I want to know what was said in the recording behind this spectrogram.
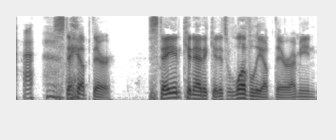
Stay up there. Stay in Connecticut. It's lovely up there. I mean,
